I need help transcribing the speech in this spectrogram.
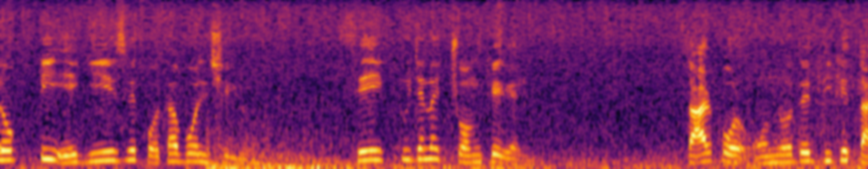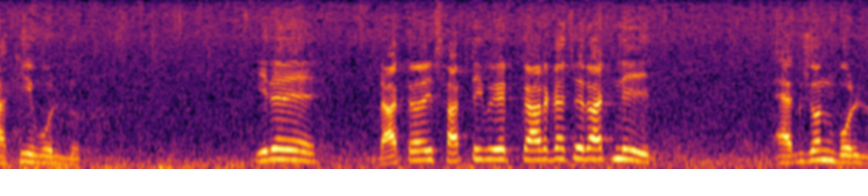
লোকটি এগিয়ে এসে কথা বলছিল সে একটু যেন চমকে গেল। তারপর অন্যদের দিকে তাকিয়ে বলল কিরে ডাক্তারের সার্টিফিকেট কার কাছে রাখলি? একজন বলল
